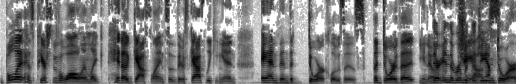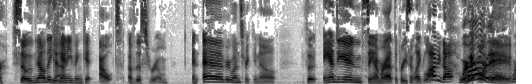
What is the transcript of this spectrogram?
bullet has pierced through the wall and like hit a gas line. So there's gas leaking in. And then the door closes. The door that, you know. They're in the room with the jams. jammed door. So now they Yeah. can't even get out of this room. And everyone's freaking out. The Andy and Sam are at the precinct, like la di da. Where are they? Where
